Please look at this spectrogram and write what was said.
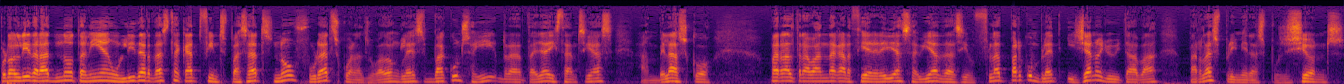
però el liderat no tenia un líder destacat fins passats nou forats quan el jugador anglès va aconseguir retallar distàncies amb Velasco. Per altra banda, García Heredia s'havia desinflat per complet i ja no lluitava per les primeres posicions.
